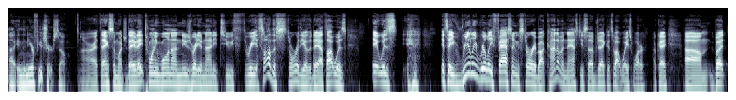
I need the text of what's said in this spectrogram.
uh, in the near future. So. All right. Thanks so much, David. 821 on News Radio 92.3. I saw this story the other day. I thought was it was it's a really, really fascinating story about kind of a nasty subject. It's about wastewater, okay? Um, but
